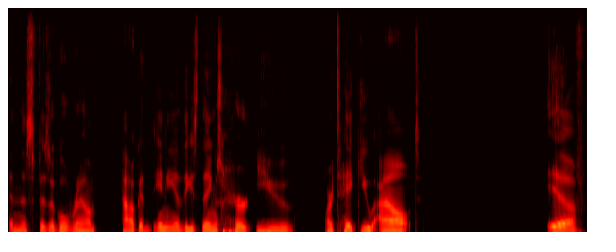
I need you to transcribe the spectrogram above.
in this physical realm, how could any of these things hurt you or take you out if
